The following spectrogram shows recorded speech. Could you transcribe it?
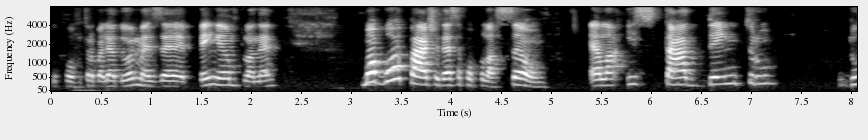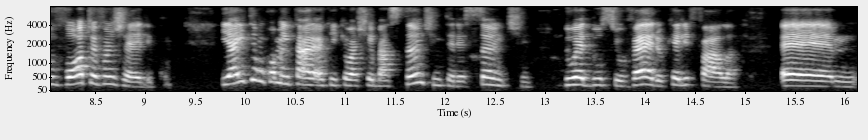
do povo trabalhador, mas é bem ampla, né? Uma boa parte dessa população ela está dentro do voto evangélico. E aí tem um comentário aqui que eu achei bastante interessante do Edu Silvério, que ele fala: é,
